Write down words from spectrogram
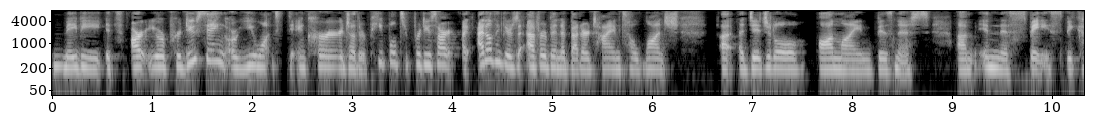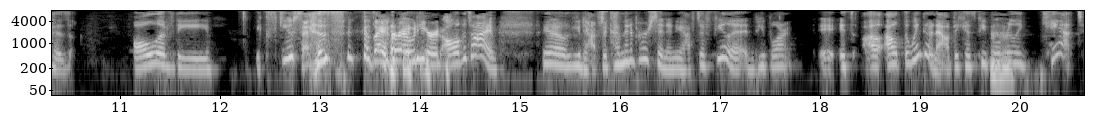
maybe it's art you're producing or you want to encourage other people to produce art i don't think there's ever been a better time to launch a, a digital online business um, in this space because all of the excuses because I, I would hear it all the time you know you'd have to come in person and you have to feel it and people aren't it's out the window now because people mm-hmm. really can't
